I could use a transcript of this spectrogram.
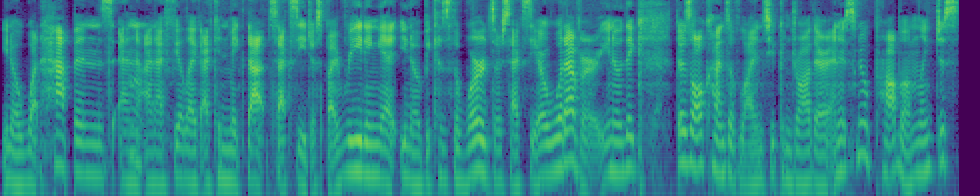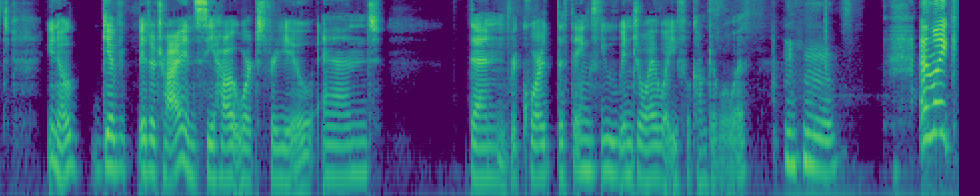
you know what happens and mm. and i feel like i can make that sexy just by reading it you know because the words are sexy or whatever. You know they there's all kinds of lines you can draw there and it's no problem. Like just you know give it a try and see how it works for you and then record the things you enjoy what you feel comfortable with Mm-hmm. And like,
